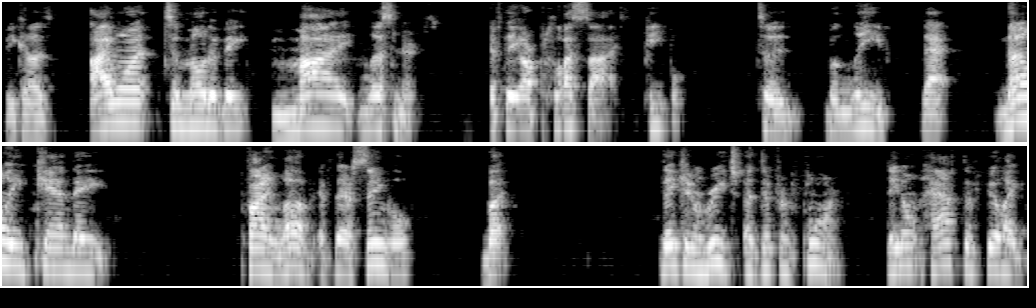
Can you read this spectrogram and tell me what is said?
Because I want to motivate my listeners, if they are plus size people, to believe that not only can they find love if they're single, but they can reach a different form. They don't have to feel like,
